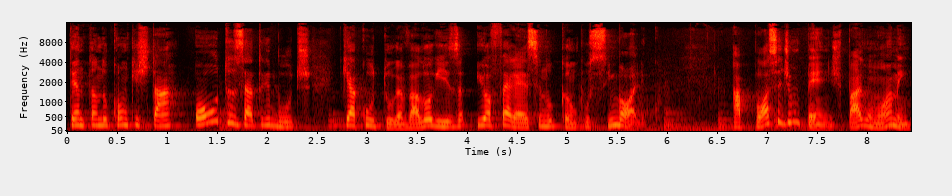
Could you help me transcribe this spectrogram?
tentando conquistar outros atributos que a cultura valoriza e oferece no campo simbólico. A posse de um pênis para um homem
